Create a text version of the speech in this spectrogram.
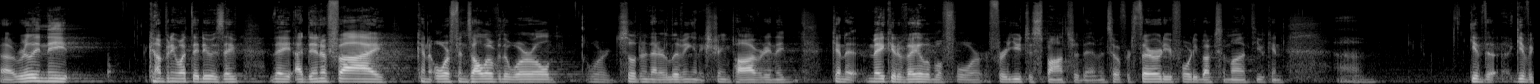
uh, really neat company, what they do is they, they identify kind of orphans all over the world or children that are living in extreme poverty, and they kind of make it available for, for you to sponsor them. And so for 30 or 40 bucks a month, you can um, give, the, give a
